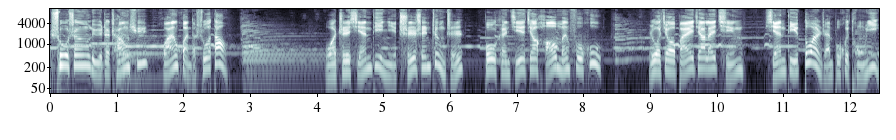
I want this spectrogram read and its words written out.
书生捋着长须，缓缓地说道：“我知贤弟你持身正直，不肯结交豪门富户。”若叫白家来请贤弟，断然不会同意。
